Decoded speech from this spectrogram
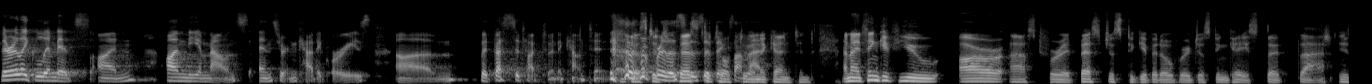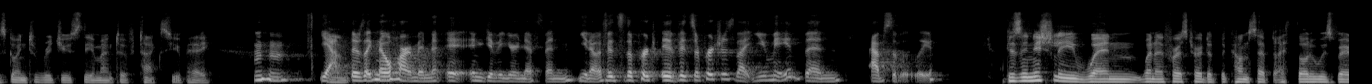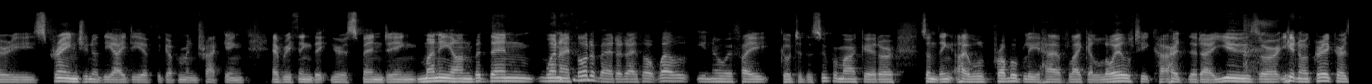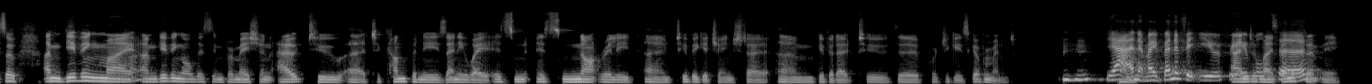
there are like limits on on the amounts and certain categories um, but best to talk to an accountant best for to, the best to talk to that. an accountant and i think if you are asked for it best just to give it over just in case that that is going to reduce the amount of tax you pay mm-hmm. yeah um, there's like no harm in in giving your nif and you know if it's the per- if it's a purchase that you made then absolutely because initially when when i first heard of the concept i thought it was very strange you know the idea of the government tracking everything that you're spending money on but then when i mm-hmm. thought about it i thought well you know if i go to the supermarket or something i will probably have like a loyalty card that i use or you know credit card so i'm giving my uh-huh. i'm giving all this information out to uh, to companies anyway it's it's not really uh, too big a change to um, give it out to the portuguese government Mm-hmm. Yeah, um, and it might benefit you if you're able to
